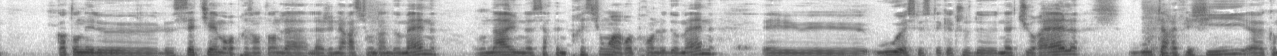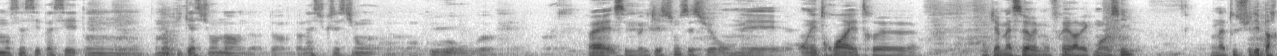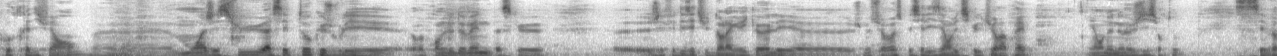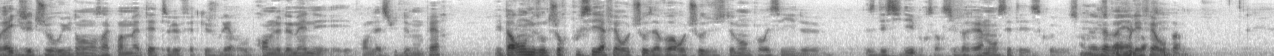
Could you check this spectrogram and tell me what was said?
quand on est le, le septième représentant de la, la génération d'un domaine, on a une certaine pression à reprendre le domaine et, euh, Ou est-ce que c'était quelque chose de naturel Ou tu as réfléchi euh, Comment ça s'est passé, ton, ton implication dans, dans, dans la succession en cours ou, euh, Ouais, c'est une bonne question, c'est sûr. On est, on est trois à être. euh, donc il y a ma sœur et mon frère avec moi aussi. On a tous eu des parcours très différents. Euh, moi, j'ai su assez tôt que je voulais reprendre le domaine parce que euh, j'ai fait des études dans l'agricole et je me suis respécialisé en viticulture après et en œnologie surtout. C'est vrai que j'ai toujours eu dans un coin de ma tête le fait que je voulais reprendre le domaine et, et prendre la suite de mon père. Les parents nous ont toujours poussé à faire autre chose, à voir autre chose justement pour essayer de se décider pour savoir si vraiment c'était ce qu'on ce rien voulait forcé. faire ou pas.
